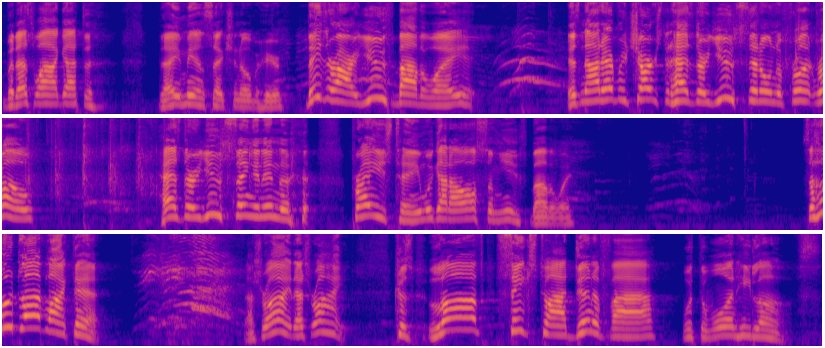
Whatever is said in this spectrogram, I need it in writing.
But that's why I got the, the amen section over here. These are our youth, by the way. It's not every church that has their youth sit on the front row, has their youth singing in the praise team. We got an awesome youth, by the way. So who'd love like that? Jesus. That's right, that's right. Because love seeks to identify with the one he loves.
